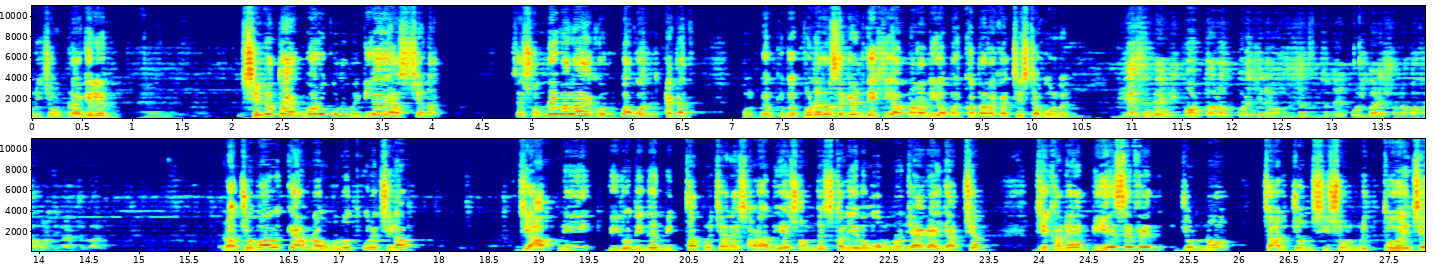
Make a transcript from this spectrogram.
উনি চোপড়া গেলেন। সেটা তো একবারও কোনো মিডিয়ায় আসছে না। সে সন্ধ্যেবেলা এখন কখন একটা পনেরো সেকেন্ড দেখিয়ে আপনারা নিরপেক্ষতা রাখার চেষ্টা করবেন। রিপোর্ট তলব করেছেন এবং পরিবারের সঙ্গে কথা বলছেন রাজ্যপাল। রাজ্যপালকে আমরা অনুরোধ করেছিলাম যে আপনি বিরোধীদের মিথ্যা প্রচারে সাড়া দিয়ে সন্দেশখালী এবং অন্য জায়গায় যাচ্ছেন। যেখানে বিএসএফ এর জন্য চারজন শিশুর মৃত্যু হয়েছে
